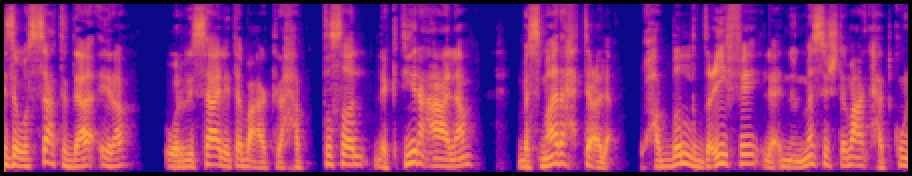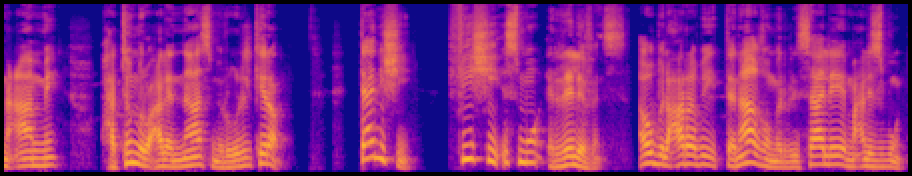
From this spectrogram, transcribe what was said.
إذا وسعت دائرة والرسالة تبعك رح تصل لكتير عالم بس ما رح تعلق. وحتضل ضعيفة لأنه المسج تبعك حتكون عامة وحتمرق على الناس مرور الكرام. تاني شيء في شيء اسمه relevance أو بالعربي تناغم الرسالة مع الزبون.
